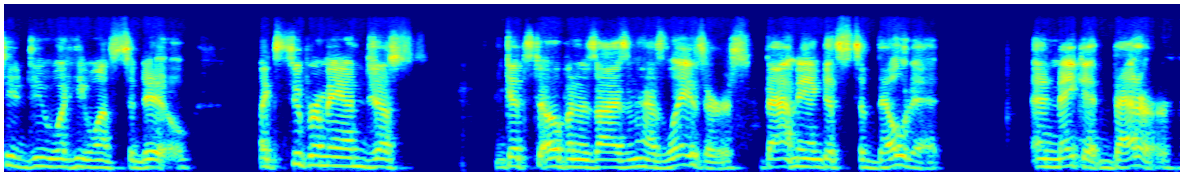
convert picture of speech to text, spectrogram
to do what he wants to do. Like Superman just gets to open his eyes and has lasers. Batman gets to build it and make it better.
